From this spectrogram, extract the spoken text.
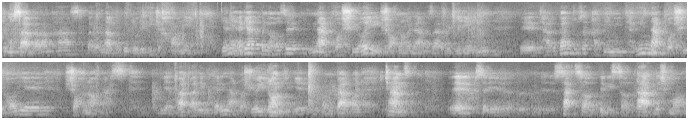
که مصورم هست برای مربوط به دوره ایلخانیه یعنی اگر به لحاظ نقاشی های این شاهنامه در نظر بگیریم تقریبا جز قدیمی ترین نقاشی های شاهنامه است. و قدیمی ترین نقاشی های ایران دیگه. یعنی به هر حال چند صد سال دویست سال قبلش ما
